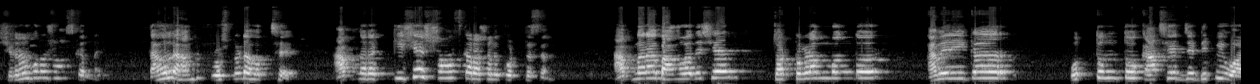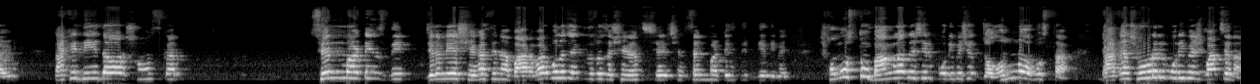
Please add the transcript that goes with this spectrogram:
সেটারও কোনো সংস্কার নাই। তাহলে আমার প্রশ্নটা হচ্ছে আপনারা কিসের সংস্কার আসলে করতেছেন? আপনারা বাংলাদেশের চট্টগ্রাম বন্দর, আমেরিকার অত্যন্ত কাছের যে ডিপি ওয়ার্ল্ড, তাকে দিয়ে দেওয়ার সংস্কার। সেন্ট মার্টিনস দ্বীপ, যেটা নিয়ে শেখ হাসিনা বারবার বলে যাইতেছিল যে সেন্ট মার্টিনস দ্বীপ দিয়ে দিবে। সমস্ত বাংলাদেশের পরিবেশের জঘন্য অবস্থা। ঢাকা শহরের পরিবেশ বাঁচে না।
